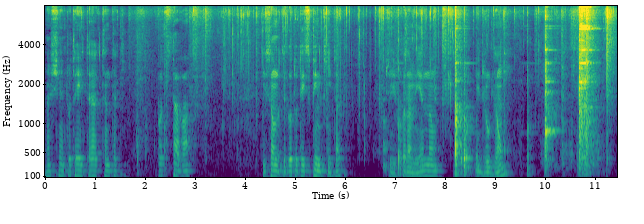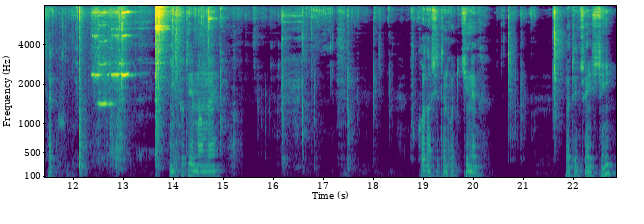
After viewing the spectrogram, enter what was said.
właśnie tutaj tak ten taki podstawa i są do tego tutaj spinki, tak? Czyli wkładamy jedną i drugą. Tak. I tutaj mamy wkłada się ten odcinek do tej części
